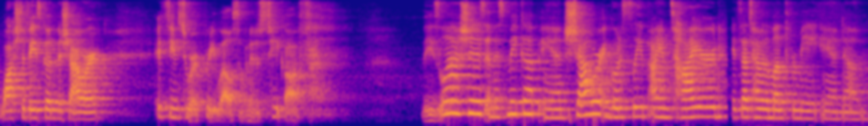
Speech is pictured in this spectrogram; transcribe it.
Wash the face good in the shower it seems to work pretty well. So I'm gonna just take off these lashes and this makeup and shower and go to sleep. I am tired. It's that time of the month for me and um,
